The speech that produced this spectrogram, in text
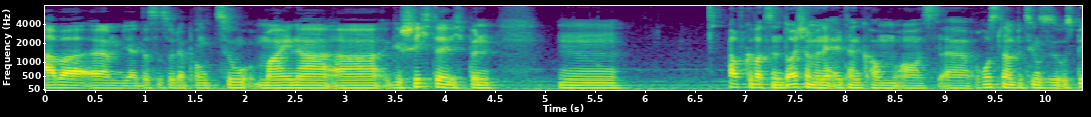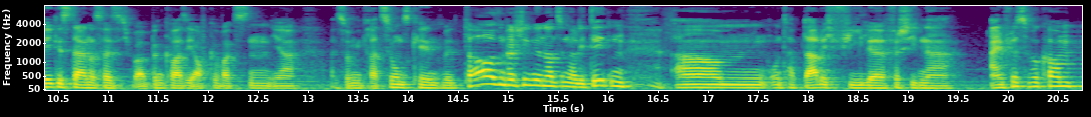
aber ähm, ja, das ist so der Punkt zu meiner äh, Geschichte. Ich bin mh, aufgewachsen in Deutschland. Meine Eltern kommen aus äh, Russland bzw. Usbekistan. Das heißt, ich war, bin quasi aufgewachsen ja, als so Migrationskind mit tausend verschiedenen Nationalitäten ähm, und habe dadurch viele verschiedene Einflüsse bekommen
